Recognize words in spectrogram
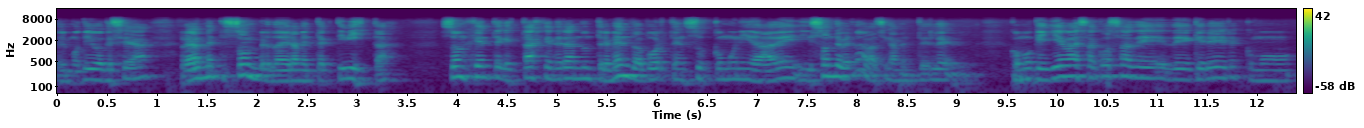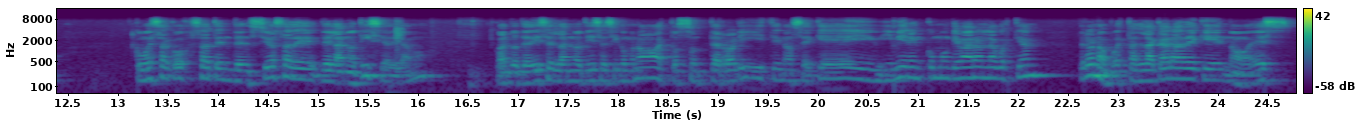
el motivo que sea, realmente son verdaderamente activistas, son gente que está generando un tremendo aporte en sus comunidades y son de verdad, básicamente. como que lleva esa cosa de, querer, como, como esa cosa tendenciosa de, la noticia, digamos. Cuando te dicen las noticias así como, no, estos son terroristas y no sé qué, y, miren cómo quemaron la cuestión pero no, pues esta es la cara de que no, es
